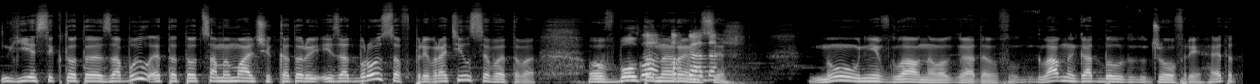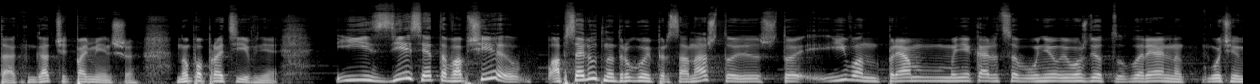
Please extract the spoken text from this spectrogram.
если кто-то забыл, это тот самый мальчик, который из отбросов превратился в этого, в Болтона Рэмси. Ну, не в главного гада. Главный гад был Джоффри. Это так. Гад чуть поменьше, но попротивнее. И здесь это вообще абсолютно другой персонаж, что, что Иван прям, мне кажется, у него его ждет реально очень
